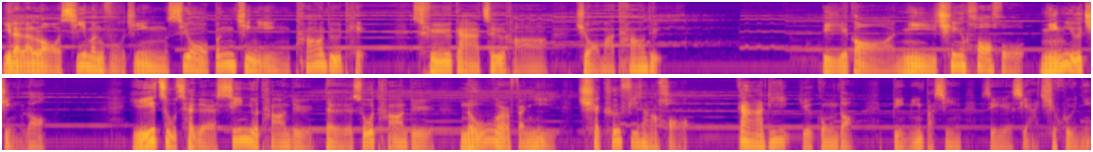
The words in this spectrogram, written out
伊辣辣老西门附近小本经营汤团摊，参加走行叫卖汤团。李一高年轻好学，人又勤劳，伊做出的鲜肉汤团、豆沙汤团浓而不腻，吃口非常好，价钿又公道，平民百姓侪强气欢迎。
